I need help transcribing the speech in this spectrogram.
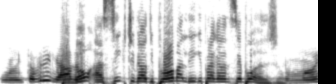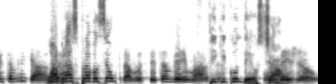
Muito Tá obrigada. bom? Assim que tiver o diploma, ligue para agradecer pro anjo. Muito obrigada. Um abraço para você, um... Pra você também, Marta. fique com Deus. Um Tchau. beijão.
